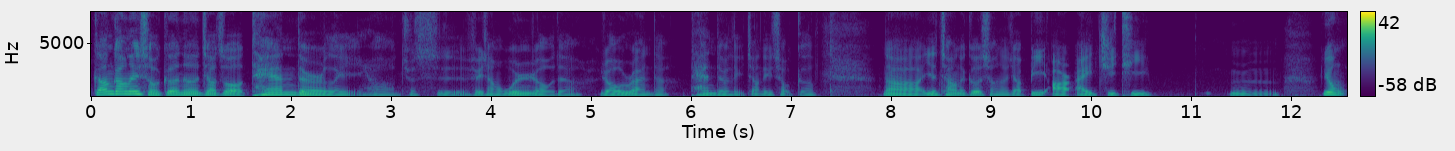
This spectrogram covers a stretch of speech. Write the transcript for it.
刚刚那首歌呢，叫做《Tenderly》啊，就是非常温柔的、柔软的《Tenderly》这样的一首歌。那演唱的歌手呢，叫 B R I G T，嗯，用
